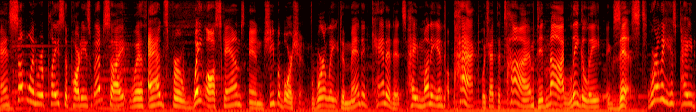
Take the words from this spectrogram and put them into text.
and someone replaced the party's website with ads for weight loss scams and cheap abortion. Worley demanded candidates pay money into a PAC, which at the time did not legally exist. Worley has paid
